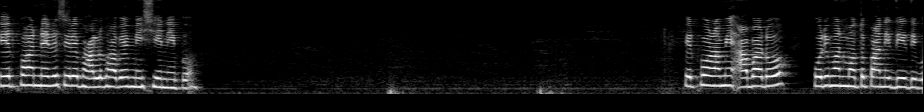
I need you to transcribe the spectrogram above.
এরপর নেড়ে চেড়ে ভালোভাবে মিশিয়ে নেব। এরপর আমি আবারও পরিমাণ মতো পানি দিয়ে দিব।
